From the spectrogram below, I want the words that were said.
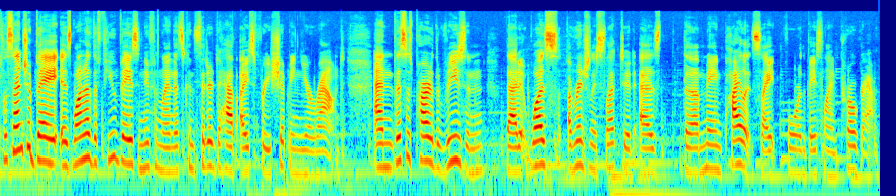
Placentia Bay is one of the few bays in Newfoundland that's considered to have ice-free shipping year-round. And this is part of the reason that it was originally selected as the main pilot site for the baseline program.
